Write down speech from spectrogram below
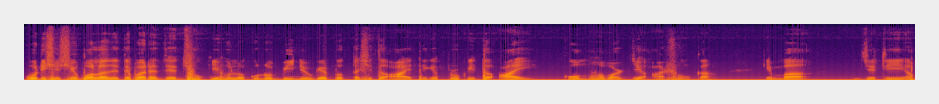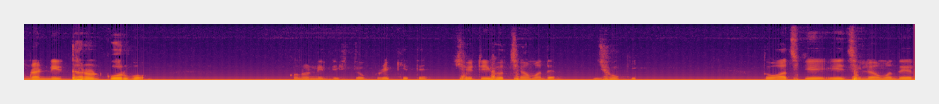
পরিশেষে বলা যেতে পারে যে ঝুঁকি হলো কোনো বিনিয়োগের প্রত্যাশিত আয় থেকে প্রকৃত আয় কম হবার যে আশঙ্কা কিংবা যেটি আমরা নির্ধারণ করব কোনো নির্দিষ্ট প্রেক্ষিতে, সেটি হচ্ছে আমাদের ঝুঁকি। তো আজকে এই ছিল আমাদের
